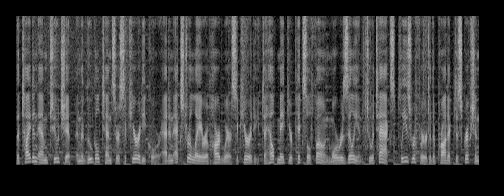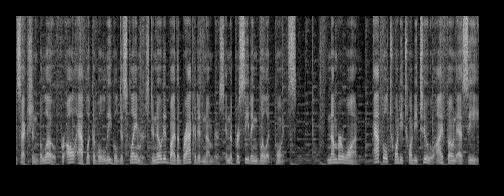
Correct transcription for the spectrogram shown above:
The Titan M2 chip and the Google Tensor Security Core add an extra layer of hardware security to help make your Pixel phone more resilient to attacks. Please refer to the product description section below for all applicable legal disclaimers denoted by the bracketed numbers in the preceding bullet points. Number 1. Apple 2022 iPhone SE.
